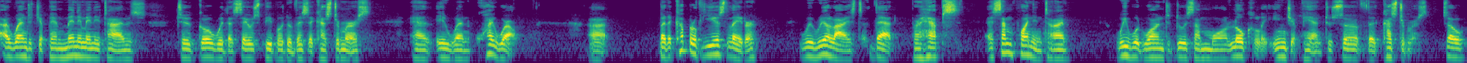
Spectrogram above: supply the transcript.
I went to Japan many, many times to go with the salespeople to visit customers, and it went quite well. Uh, but a couple of years later, we realized that perhaps at some point in time, we would want to do some more locally in Japan to serve the customers. So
